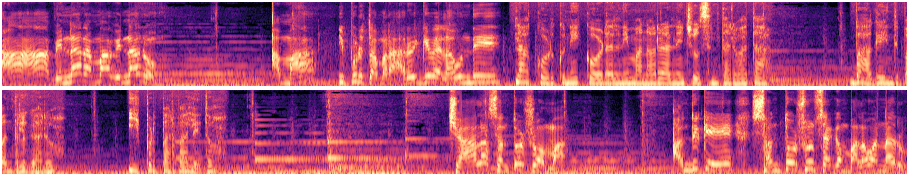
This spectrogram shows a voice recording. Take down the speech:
ఆ విన్నానమ్మా విన్నాను. అమ్మా ఇప్పుడు తమరి ఆరోగ్యం ఎలా ఉంది? నా కొడుకుని కోడల్ని మనవరాల్ని చూసిన తర్వాత బాగైంది పంతులు గారు. ఇప్పుడు పర్వాలేదు. చాలా సంతోషం అమ్మా. అందుకే సంతోషం సగం బలం అన్నారు.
